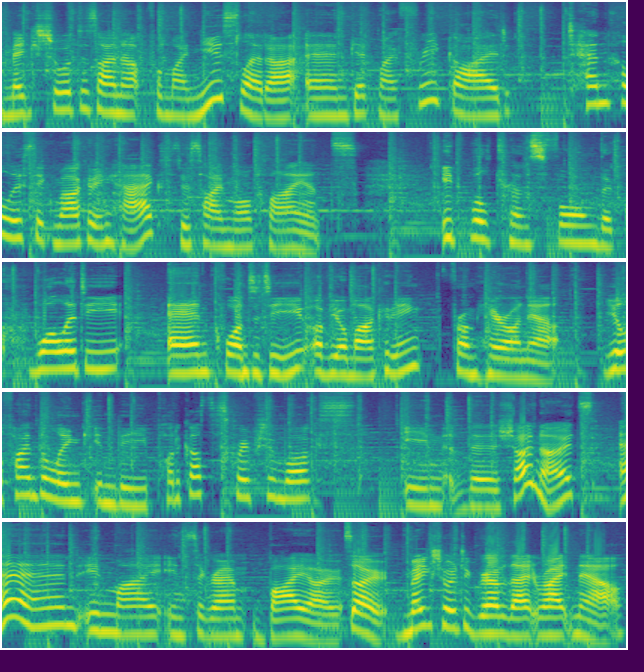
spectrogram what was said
make sure to sign up for my newsletter and get my free guide 10 holistic marketing hacks to sign more clients. It will transform the quality and quantity of your marketing from here on out. You'll find the link in the podcast description box, in the show notes, and in my Instagram bio. So make sure to grab that right now.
